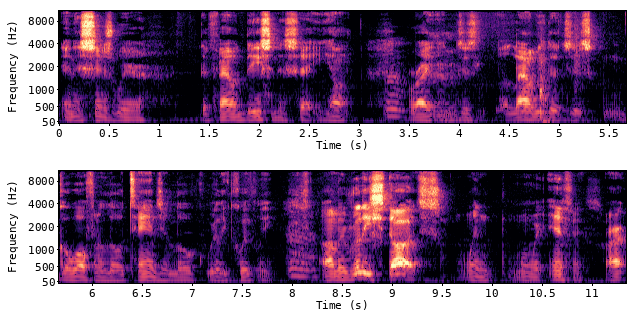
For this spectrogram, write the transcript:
In a sense where the foundation is set young, mm. right? And mm. just allow me to just go off on a little tangent, a little really quickly. Um, it really starts when when we're infants, right?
